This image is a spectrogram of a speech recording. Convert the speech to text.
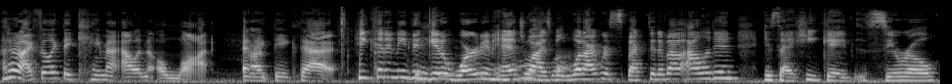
I don't know. I feel like they came at Alan a lot. And I think that He couldn't even get a word in edgewise. But what I respected about Aladdin is that he gave zero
